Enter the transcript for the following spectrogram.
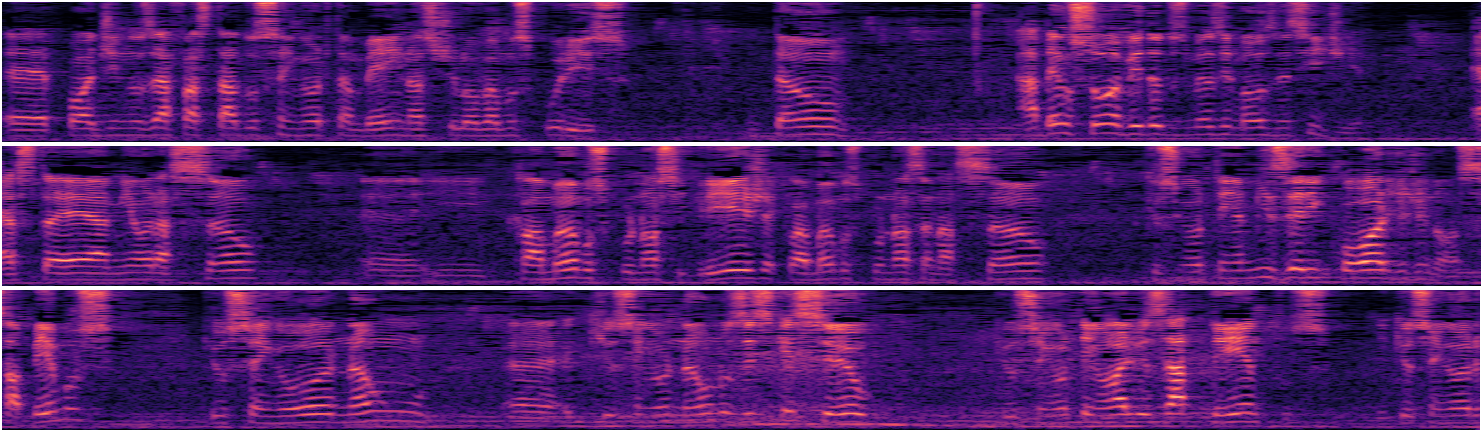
é, pode nos afastar do Senhor também, nós te louvamos por isso. Então, abençoa a vida dos meus irmãos nesse dia. Esta é a minha oração é, e clamamos por nossa igreja, clamamos por nossa nação, que o Senhor tenha misericórdia de nós. Sabemos que o Senhor não é, que o Senhor não nos esqueceu, que o Senhor tem olhos atentos e que o Senhor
